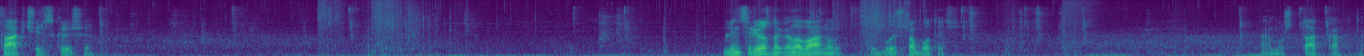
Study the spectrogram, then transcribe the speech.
Так, через крыши? Блин, серьезно, голова, ну, ты будешь работать? А, может так как-то?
